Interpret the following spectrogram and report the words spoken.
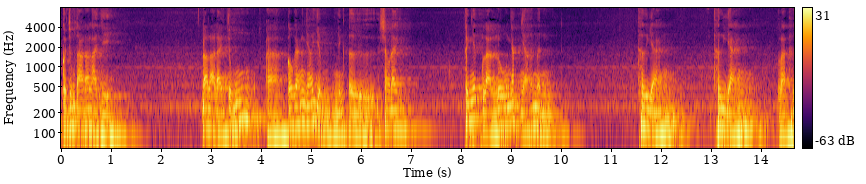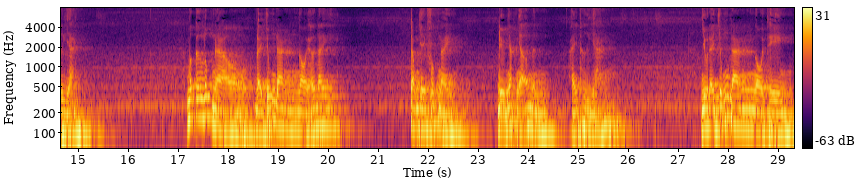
của chúng ta đó là gì? Đó là đại chúng à, cố gắng nhớ dùm những từ sau đây. Thứ nhất là luôn nhắc nhở mình thư giãn thư giãn và thư giãn. Bất cứ lúc nào đại chúng đang ngồi ở đây trong giây phút này đều nhắc nhở mình hãy thư giãn dù đại chúng đang ngồi thiền,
